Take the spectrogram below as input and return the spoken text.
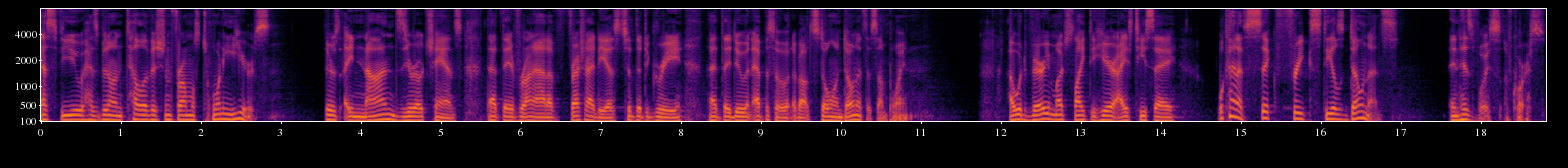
SVU has been on television for almost 20 years. There's a non zero chance that they've run out of fresh ideas to the degree that they do an episode about stolen donuts at some point. I would very much like to hear Ice T say, What kind of sick freak steals donuts? In his voice, of course.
